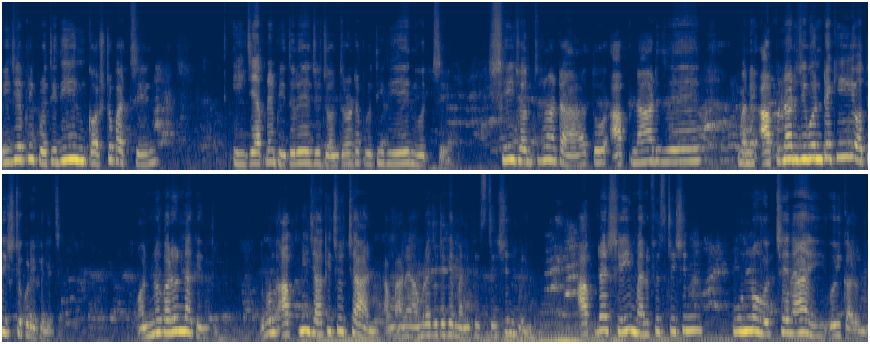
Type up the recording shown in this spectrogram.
এই যে আপনি প্রতিদিন কষ্ট পাচ্ছেন, এই যে আপনার ভেতরে যে যন্ত্রণাটা প্রতিদিন হচ্ছে, সেই যন্ত্রণাটা তো আপনার যে মানে আপনার জীবনটা কি অতিষ্ঠ করে ফেলেছে? অন্য কারণ না কিন্তু। এবং আপনি যা কিছু চান মানে আমরা যেটাকে ম্যানিফেস্টেশন বলি, আপনার সেই ম্যানিফেস্টেশন পূর্ণ হচ্ছে নাই ওই কারণে।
